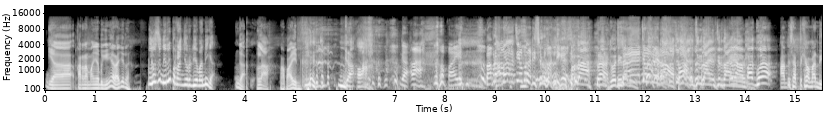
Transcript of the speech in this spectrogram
Ya karena namanya begini ya rajin lah. lu sendiri pernah nyuruh dia mandi enggak? Enggak lah ngapain? Enggak lah. Enggak lah Ngapain Pak Bram waktu kecil pernah disuruh mandi gak sih? Pernah. Nah gue cerita nih. Eh, coba coba. Ceritain, ceritain, ceritain. Kenapa gue antiseptik sama mandi?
